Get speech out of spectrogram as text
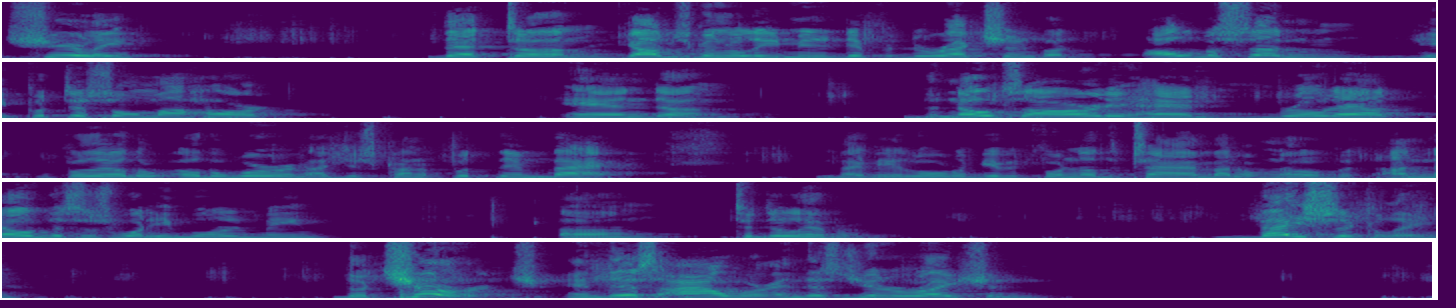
surely that um, God was going to lead me in a different direction, but all of a sudden, He put this on my heart, and um, the notes I already had wrote out for the other other word, I just kind of put them back. Maybe the Lord will give it for another time. I don't know, but I know this is what He wanted me um, to deliver. Basically, the church in this hour and this generation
